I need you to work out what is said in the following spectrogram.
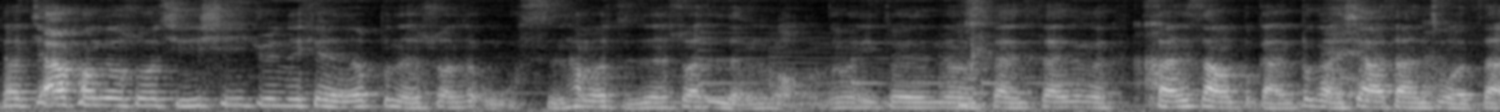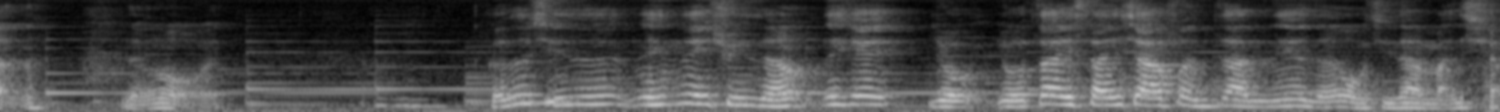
像加康就说，其实西军那些人都不能算是武士，他们只能算是人偶，那么一堆那种在在那个山上不敢不敢下山作战 人偶。可是其实那那群人那些有有在山下奋战的那些人偶，其实还蛮强。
